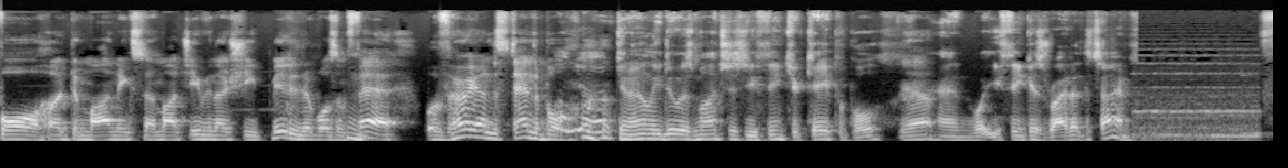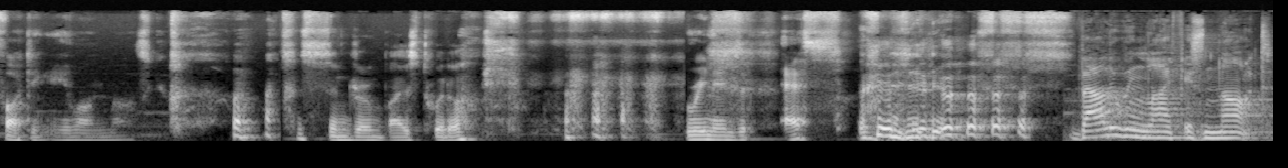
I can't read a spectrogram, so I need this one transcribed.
for her demanding so much, even though she admitted it wasn't hmm. fair, were very understandable. Uh-huh. You can only do as much as you think you're capable. Yeah. And what you think is right at the time. Fucking Elon Musk. Syndrome buys Twitter. Renames it S. Valuing life is not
